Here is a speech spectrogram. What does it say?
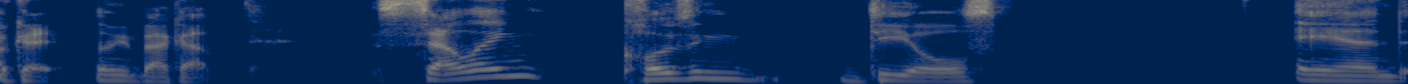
Okay, let me back up. Selling, closing deals, and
